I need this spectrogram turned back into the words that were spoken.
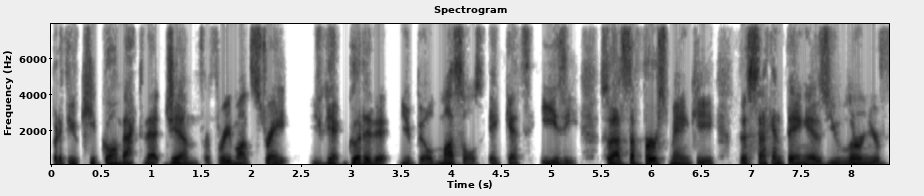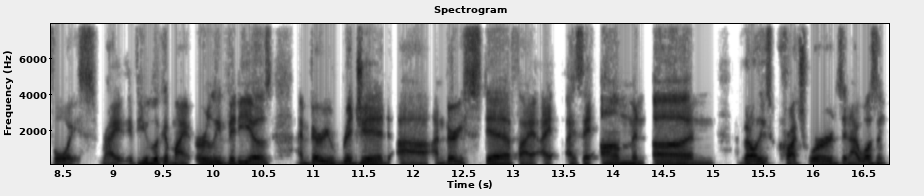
But if you keep going back to that gym for three months straight, you get good at it. You build muscles. It gets easy. So that's the first main key. The second thing is you learn your voice, right? If you look at my early videos, I'm very rigid. Uh, I'm very stiff. I, I, I say um and uh, and I've got all these crutch words, and I wasn't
